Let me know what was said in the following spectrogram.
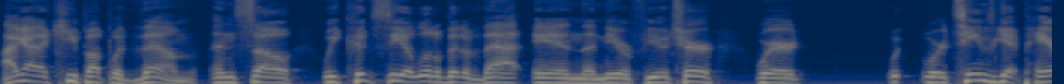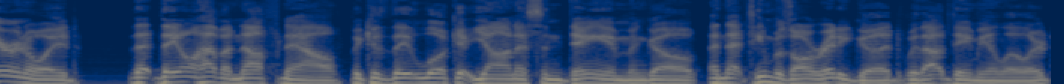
I got to keep up with them. And so we could see a little bit of that in the near future where where teams get paranoid that they don't have enough now because they look at Giannis and Dame and go, and that team was already good without Damian Lillard.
